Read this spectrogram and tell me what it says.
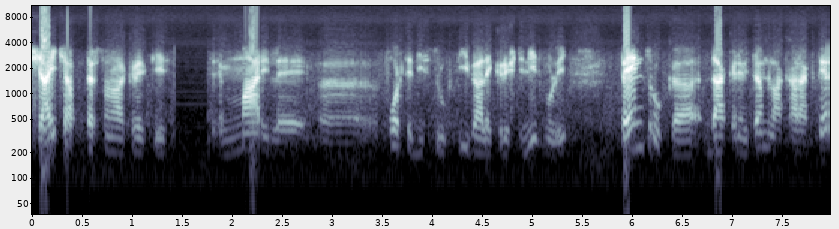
Și aici personal cred că este marile forțe distructive ale creștinismului, pentru că dacă ne uităm la caracter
